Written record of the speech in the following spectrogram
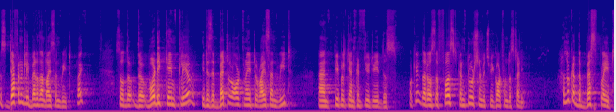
It's definitely better than rice and wheat, right? So the, the verdict came clear. It is a better alternate to rice and wheat, and people can continue to eat this. Okay, that was the first conclusion which we got from the study. I look at the best plate.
